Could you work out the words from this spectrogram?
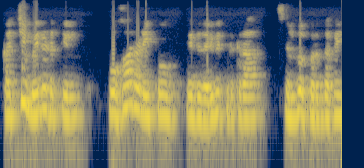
கட்சி மேலிடத்தில் புகார் அளிப்போம் என்று தெரிவித்திருக்கிறார் செல்வ பெருந்தகை.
